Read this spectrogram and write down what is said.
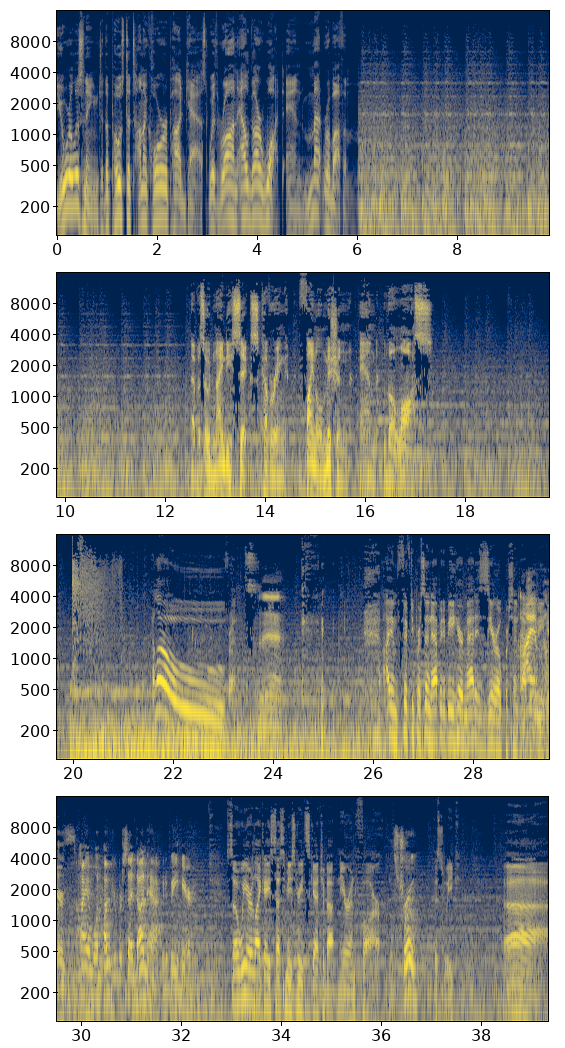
You are listening to the Post Atomic Horror Podcast with Ron Algar Watt and Matt Robotham. Episode 96 covering Final Mission and The Loss. Hello, friends. I am 50% happy to be here. Matt is 0% happy I to be here. I am 100% unhappy to be here. So we are like a Sesame Street sketch about near and far It's true. this week. Uh,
